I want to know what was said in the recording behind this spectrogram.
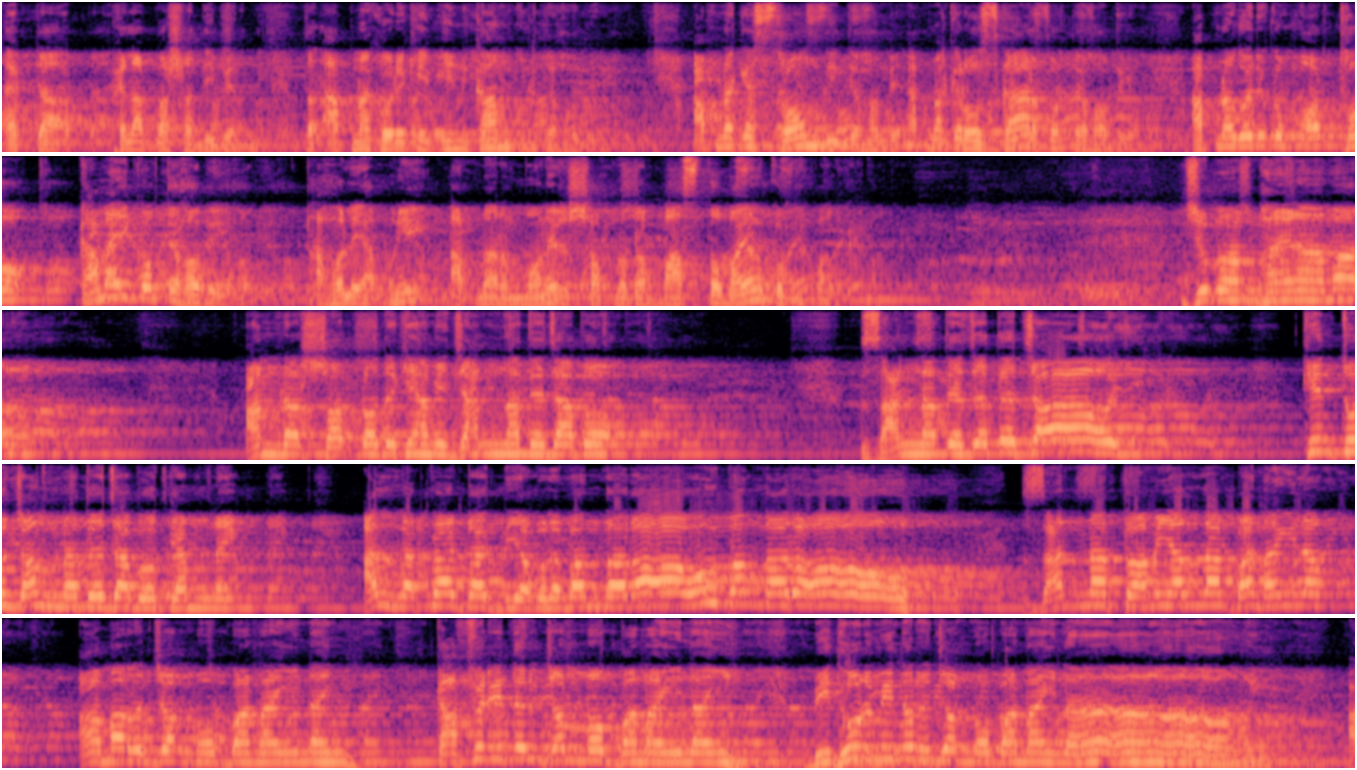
একটা ফ্ল্যাট বাসা দিবেন। তো আপনাকে ওরকম ইনকাম করতে হবে? আপনাকে শ্রম দিতে হবে। আপনাকে রোজগার করতে হবে। আপনাকে ওইরকম অর্থ কামাই করতে হবে। তাহলে আপনি আপনার মনের স্বপ্নটা বাস্তবায়ন করতে পারবেন। যুবক ভাইরা আমার, আমরা স্বপ্ন দেখে আমি জান্নাতে যাব। জান্নাতে যেতে চাই, কিন্তু জান্নাতে যাব কেমনে? আল্লাহ ডাক দিয়া বলে, বান্দারা, ও বান্দারা, জান্নাত তো আমি আল্লাহ বানাইলাম। আমার জন্য বানাই নাই, কাফেরিদের জন্য বানাই নাই বিধুর বিধুর জন্য বানাই নাই।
